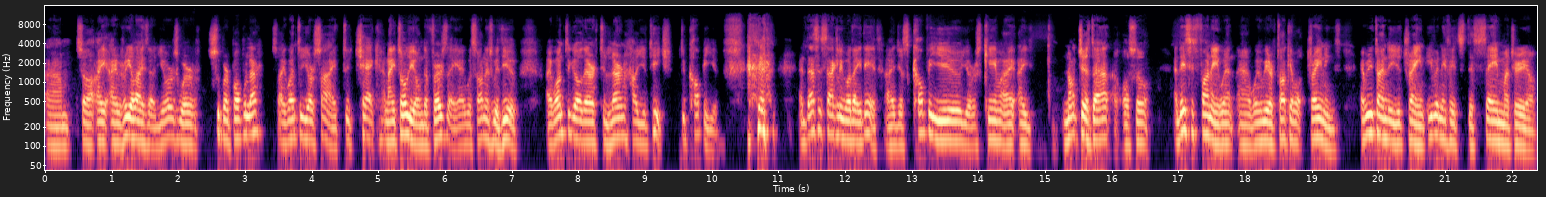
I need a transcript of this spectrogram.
Um, so I, I realized that yours were super popular. So I went to your site to check, and I told you on the first day, I was honest with you. I want to go there to learn how you teach, to copy you, and that's exactly what I did. I just copy you, your scheme. I, I not just that, also and this is funny when uh, when we are talking about trainings every time that you train even if it's the same material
